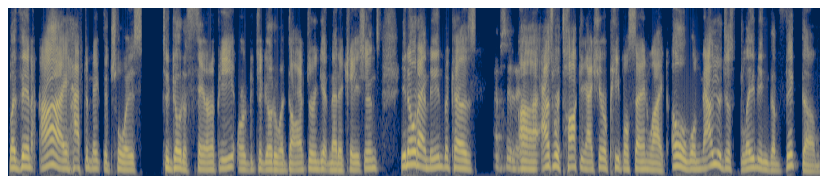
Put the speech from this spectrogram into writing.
but then I have to make the choice to go to therapy or to go to a doctor and get medications. You know what I mean? Because Absolutely. Uh, as we're talking, I hear people saying like, "Oh, well, now you're just blaming the victim."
